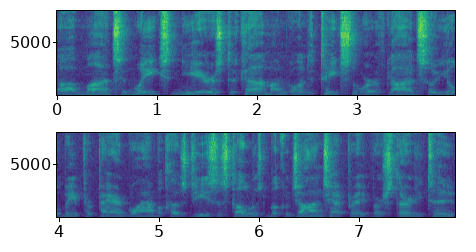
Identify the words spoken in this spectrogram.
uh, months and weeks and years to come, I'm going to teach the Word of God so you'll be prepared. Why? Because Jesus told us, the book of John chapter 8 verse 32,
